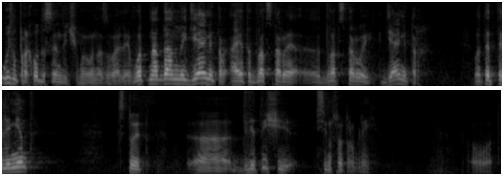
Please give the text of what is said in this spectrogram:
узел прохода сэндвича мы его назвали. Вот на данный диаметр, а это 22, 22 э, диаметр, вот этот элемент стоит э, 2700 рублей. Вот.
